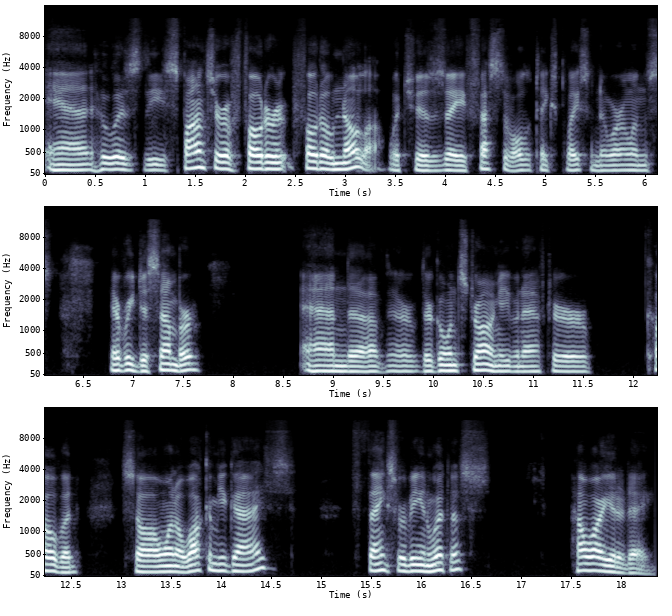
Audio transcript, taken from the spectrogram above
and who is the sponsor of Photo Photo Nola, which is a festival that takes place in New Orleans every December, and uh, they're they're going strong even after COVID. So I want to welcome you guys. Thanks for being with us. How are you today?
